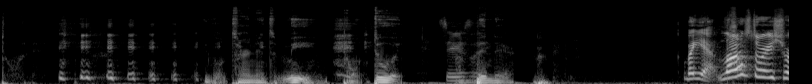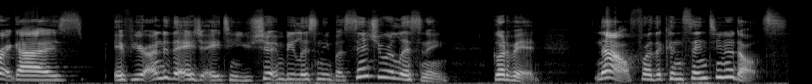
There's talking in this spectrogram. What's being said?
doing it. You're going to turn into me. Don't do it. Seriously, I've Seriously. been there. But yeah, long story short, guys, if you're under the age of 18, you shouldn't be listening. But since you were listening, go to bed. Now, for the consenting adults,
